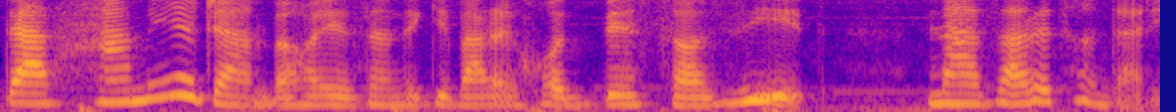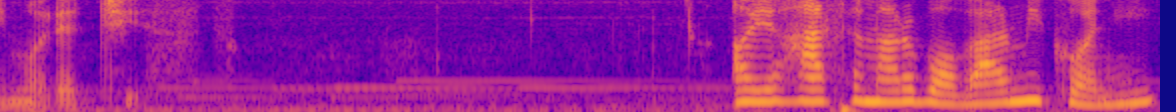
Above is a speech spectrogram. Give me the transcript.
در همه جنبه های زندگی برای خود بسازید نظرتان در این مورد چیست؟ آیا حرف مرا باور می کنید؟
